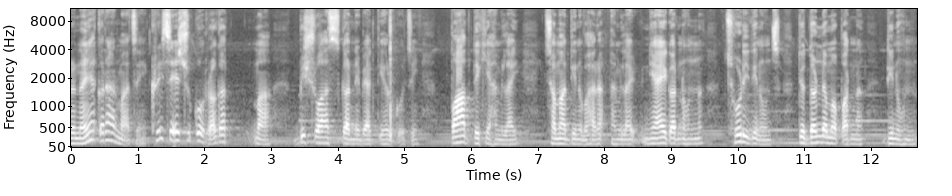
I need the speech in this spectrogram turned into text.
र नयाँ करारमा चाहिँ ख्रिस यसुको रगतमा विश्वास गर्ने व्यक्तिहरूको चाहिँ पापदेखि हामीलाई क्षमा दिनु भएर हामीलाई न्याय गर्नुहुन्न छोडिदिनुहुन्छ त्यो दण्डमा पर्न दिनुहुन्न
